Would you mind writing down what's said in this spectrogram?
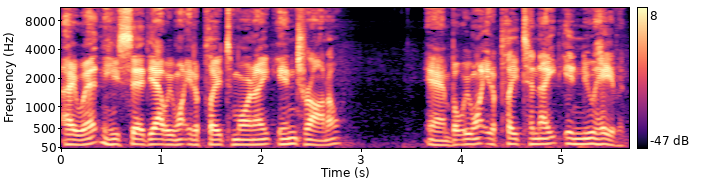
I went and he said, "Yeah, we want you to play tomorrow night in Toronto, and but we want you to play tonight in New Haven."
